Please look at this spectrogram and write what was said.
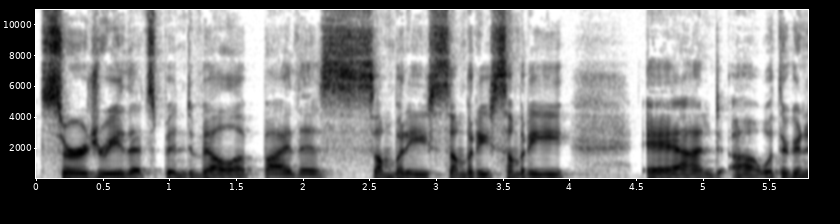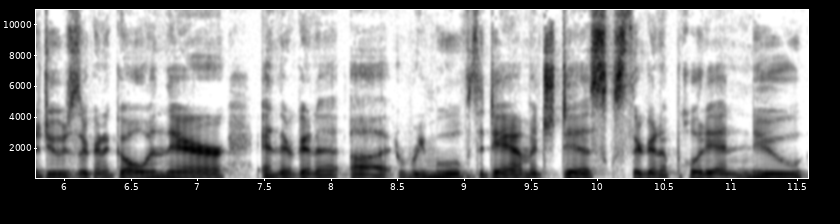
surgery that's been developed by this somebody, somebody, somebody. And uh, what they're going to do is they're going to go in there and they're going to uh, remove the damaged discs. They're going to put in new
